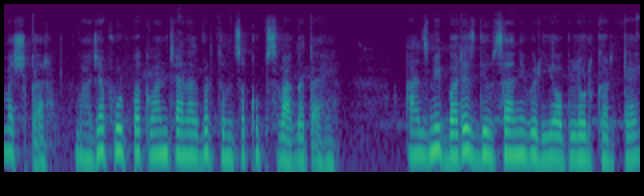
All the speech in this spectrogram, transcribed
नमस्कार. माझ्या फूड पकवान चॅनलवर तुमचं खूप स्वागत आहे. आज मी बरेच दिवसांनी व्हिडिओ अपलोड करते आहे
